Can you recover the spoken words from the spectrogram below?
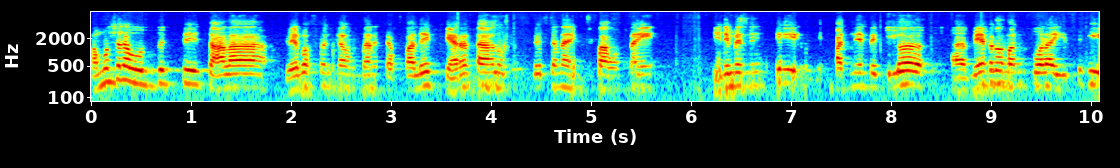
సముద్ర ఉద్ధృతి చాలా బీభత్సంగా ఉందని చెప్పాలి. కెరటాలు ఉద్రిక్తన ఎక్కువ ఉన్నాయి. ఎనిమిది నుంచి పన్నెండు కిలో మీటర్ల వరకు కూడా ఇసుకి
